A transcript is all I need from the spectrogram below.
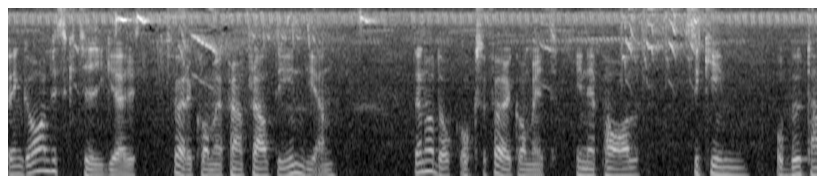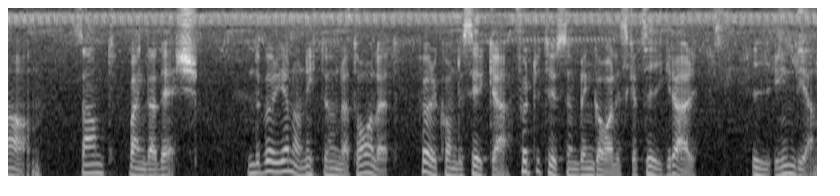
Bengalisk tiger förekommer framförallt i Indien. Den har dock också förekommit i Nepal, Sikkim och Bhutan samt Bangladesh. Under början av 1900-talet förekom det cirka 40 000 bengaliska tigrar i Indien.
